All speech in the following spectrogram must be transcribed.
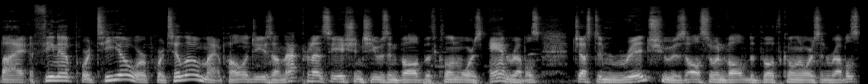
by Athena Portillo or Portillo. My apologies on that pronunciation. She was involved with Clone Wars and Rebels. Justin Ridge, who is also involved with both Clone Wars and Rebels,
